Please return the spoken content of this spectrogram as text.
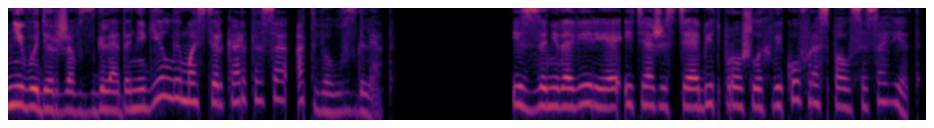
Не выдержав взгляда Нигеллы, мастер Картаса отвел взгляд. Из-за недоверия и тяжести обид прошлых веков распался совет.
